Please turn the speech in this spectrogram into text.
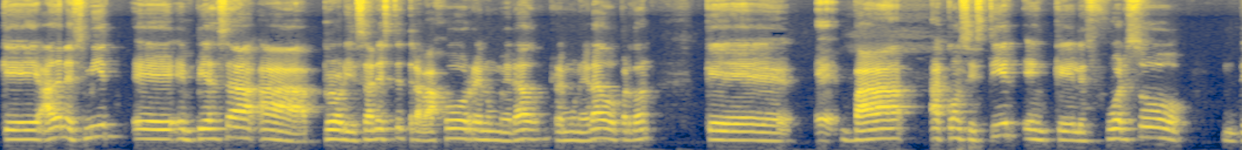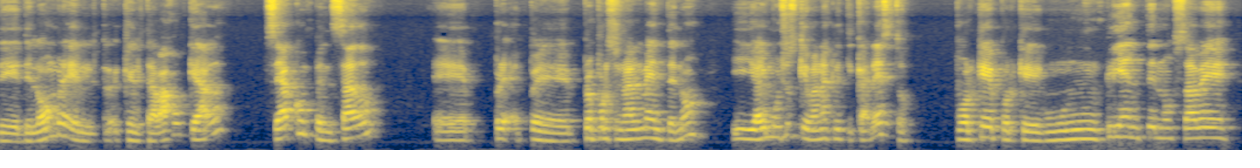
que Adam Smith eh, empieza a priorizar este trabajo remunerado, remunerado perdón, que eh, va a consistir en que el esfuerzo del hombre, el, que el trabajo que haga, sea compensado eh, proporcionalmente, ¿no? Y hay muchos que van a criticar esto. ¿Por qué? Porque un cliente no sabe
